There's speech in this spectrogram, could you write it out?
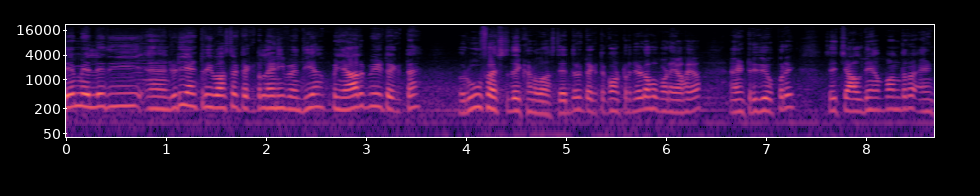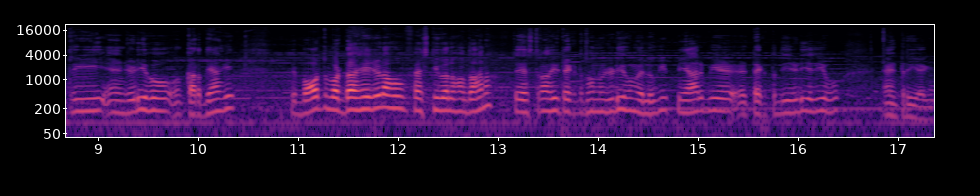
ਤੇ ਮੇਲੇ ਦੀ ਅਹ, ਜਿਹੜੀ ਐਂਟਰੀ ਵਾਸਤੇ ਟਿਕਟ ਲੈਣੀ ਪੈਂਦੀ ਆ 50 ਰੁਪਏ ਟਿਕਟ ਹੈ ਰੂ ਫੈਸਟ ਦੇਖਣ ਵਾਸਤੇ। ਇੱਧਰ ਟਿਕਟ ਕਾਊਂਟਰ ਜਿਹੜਾ ਉਹ ਬਣਿਆ ਹੋਇਆ ਐਂਟਰੀ ਦੇ ਉੱਪਰ। ਹੀ। ਤੇ ਚੱਲਦੇ ਆਪਾਂ ਅੰਦਰ ਐਂਟਰੀ ਜਿਹੜੀ ਉਹ ਕਰ ਦਿਆਂਗੇ। ਤੇ ਬਹੁਤ ਵੱਡਾ ਇਹ ਜਿਹੜਾ ਉਹ ਫੈਸਟੀਵਲ ਹੁੰਦਾ ਹਨਾ ਤੇ ਇਸ ਤਰ੍ਹਾਂ ਦੀ ਟਿਕਟ ਤੁਹਾਨੂੰ ਜਿਹੜੀ ਉਹ ਮਿਲੂਗੀ 50 ਰੁਪਏ ਟਿਕਟ ਦੀ ਜਿਹੜੀ ਇਹਦੀ ਉਹ ਐਂਟਰੀ ਹੈਗੀ।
